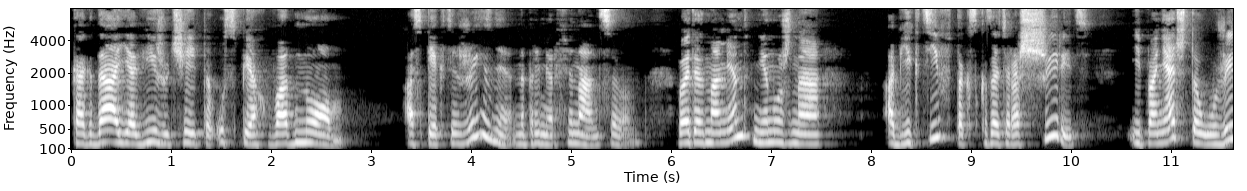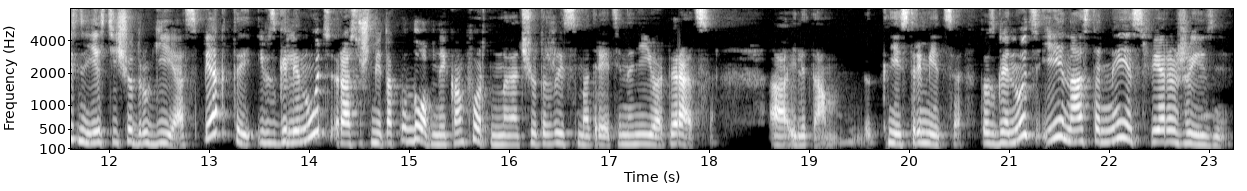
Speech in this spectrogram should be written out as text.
когда я вижу чей-то успех в одном аспекте жизни, например, финансовом, в этот момент мне нужно объектив, так сказать, расширить и понять, что у жизни есть еще другие аспекты, и взглянуть, раз уж мне так удобно и комфортно на чью-то жизнь смотреть и на нее опираться, а, или там к ней стремиться, то взглянуть и на остальные сферы жизни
